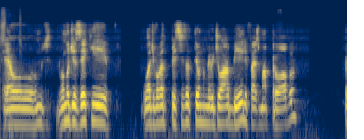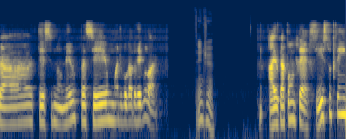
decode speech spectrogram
É Certo. o, vamos, vamos dizer que o advogado precisa ter o número de OAB, ele faz uma prova para ter esse número para ser um advogado regular. Entendi. Aí o que acontece? Isso tem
